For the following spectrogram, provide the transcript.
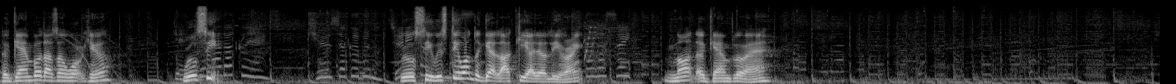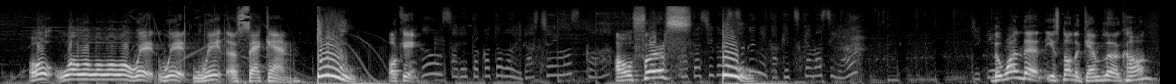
The gamble doesn't work here. We'll see. We'll see. We still want to get lucky ideally, right? Not a gambler, eh? Oh, whoa, whoa, whoa, whoa, whoa, wait, wait, wait a second. Two! Okay. Our first two. The one that is not a gambler account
